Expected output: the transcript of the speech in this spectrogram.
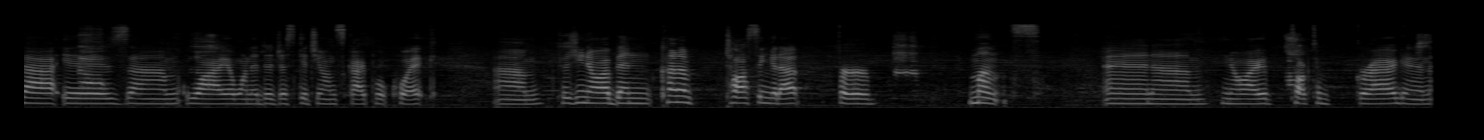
that is um, why I wanted to just get you on Skype real quick. Because, you know, I've been kind of tossing it up for months. And, um, you know, I talked to Greg and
